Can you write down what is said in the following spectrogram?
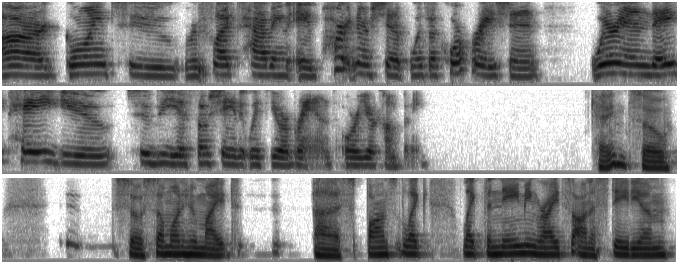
are going to reflect having a partnership with a corporation wherein they pay you to be associated with your brand or your company Okay, so so someone who might uh, sponsor, like like the naming rights on a stadium,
